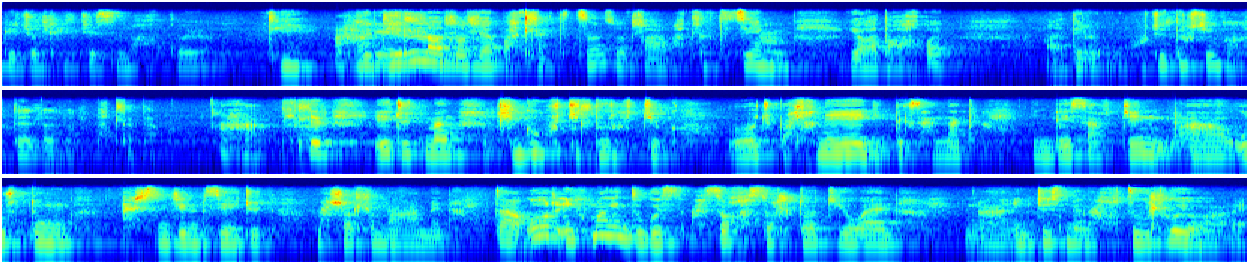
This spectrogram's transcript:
гэж бол хэлж исэн байхгүй юу? Тийм. Тэр нь бол яг батлагдсан, судалгаар батлагдсан юм яваад байгаа байхгүй юу? А тэр хүчил төрөгчийн коктейл бол батлагдаагүй. Аха. Тэгэхээр ээжүүд маань шингэн хүчил төрөгчийг ууж болох нэ гэдэг санааг эндээс авж ин үр дүн гарсан жирэмсэн ээжүүд маш олон байгаа юм байна. За өөр инхмагийн зүгээс асуух асуултууд юу байна? Эмчээс мань авах зөвлөгөө юу байгаа вэ?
